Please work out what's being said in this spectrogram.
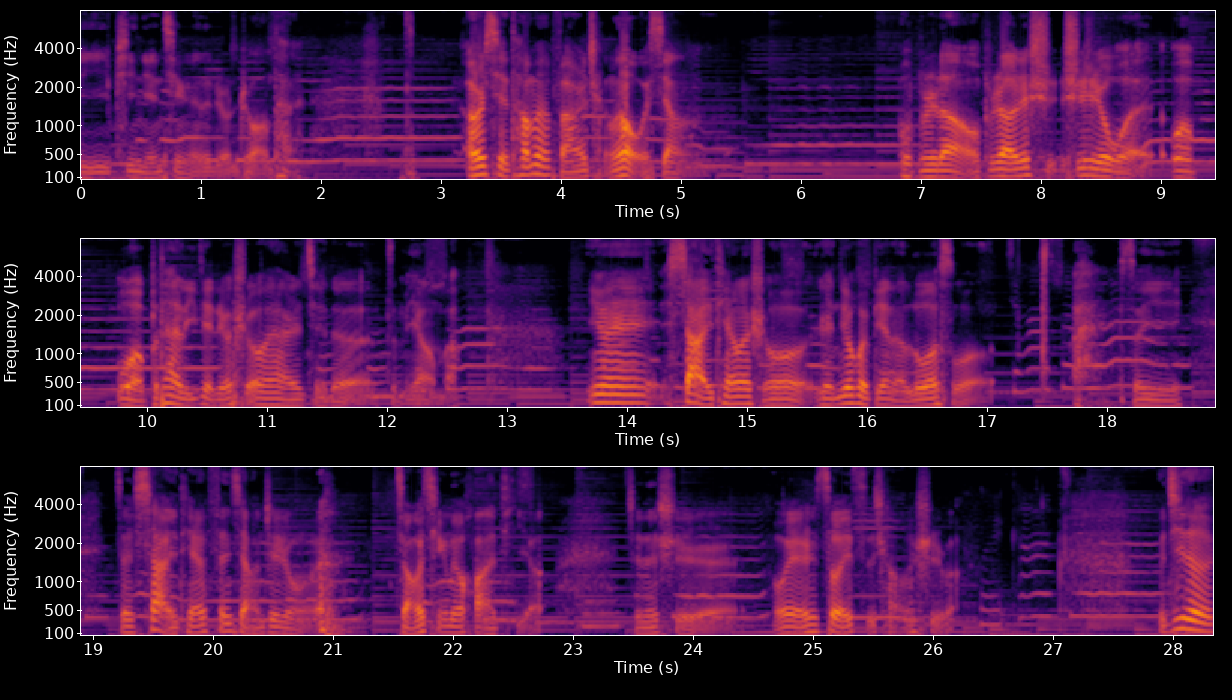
一批年轻人的这种状态，而且他们反而成了偶像。我不知道，我不知道这是是是我我我不太理解这个社会，还是觉得怎么样吧？因为下雨天的时候，人就会变得啰嗦，唉，所以在下雨天分享这种 矫情的话题啊，真的是我也是做一次尝试吧。我记得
